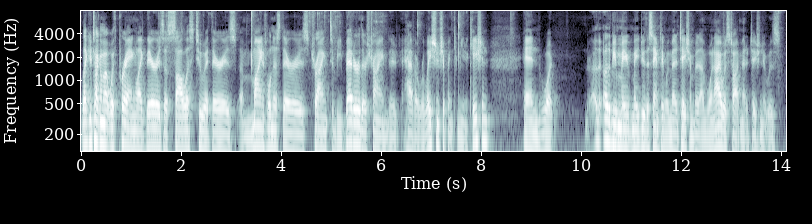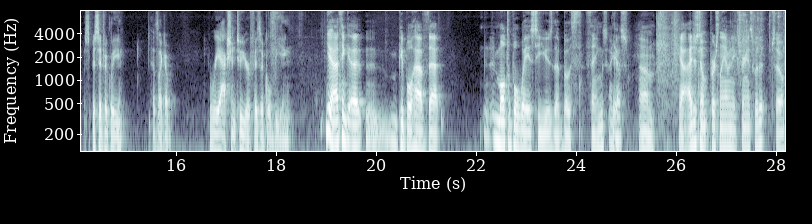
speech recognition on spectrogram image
like you're talking about with praying, like there is a solace to it. There is a mindfulness. There is trying to be better. There's trying to have a relationship and communication. And what other people may may do the same thing with meditation, but uh, when I was taught meditation, it was specifically as like a reaction to your physical being. Yeah, I think uh, people have that multiple ways to use the both things. I guess. Um, yeah, I just don't personally have any experience with it, so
